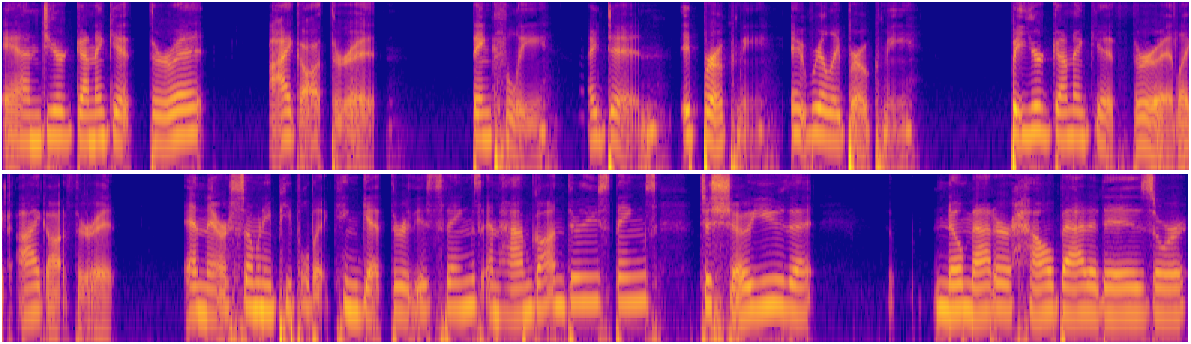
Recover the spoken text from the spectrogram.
And you're gonna get through it. I got through it. Thankfully, I did. It broke me it really broke me. But you're gonna get through it. Like I got through it. And there are so many people that can get through these things and have gotten through these things to show you that no matter how bad it is or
